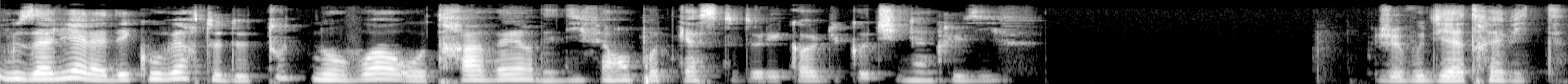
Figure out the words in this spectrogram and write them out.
vous alliez à la découverte de toutes nos voix au travers des différents podcasts de l'école du coaching inclusif Je vous dis à très vite.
